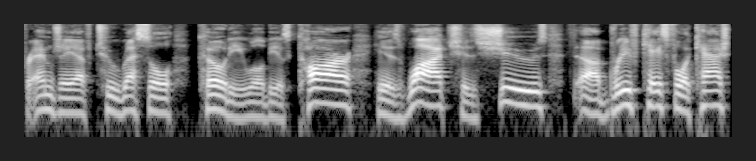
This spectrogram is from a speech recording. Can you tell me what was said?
for MJF to wrestle Cody? Will be his car, his watch, his shoes, a briefcase full of cash?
